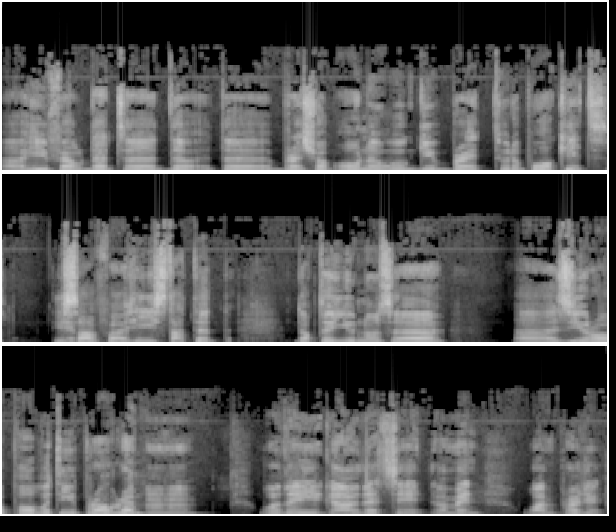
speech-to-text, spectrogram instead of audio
uh, he felt that uh, the the bread shop owner will give bread to the poor kids. He Yep. uh, he started Dr. Yunus' uh, uh, zero poverty program. hmm Well, there you go. That's it. I mean, one project.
